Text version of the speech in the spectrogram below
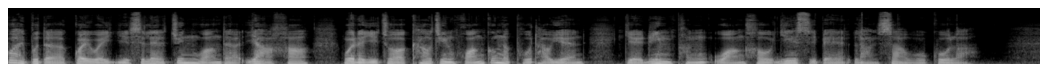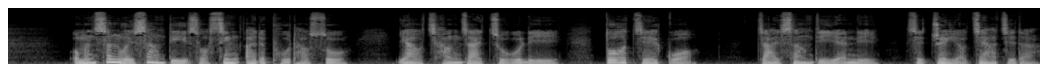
怪不得贵为以色列君王的亚哈，为了一座靠近皇宫的葡萄园，也另捧王后耶喜别滥杀无辜了。我们身为上帝所心爱的葡萄树，要藏在主里，多结果，在上帝眼里是最有价值的。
